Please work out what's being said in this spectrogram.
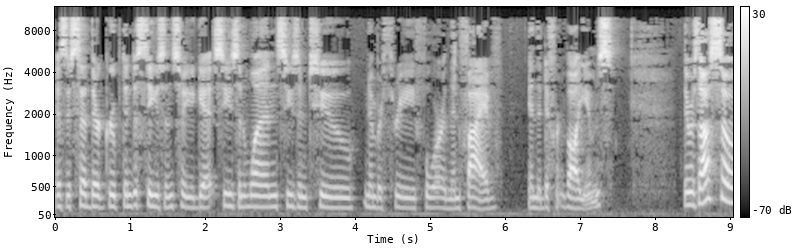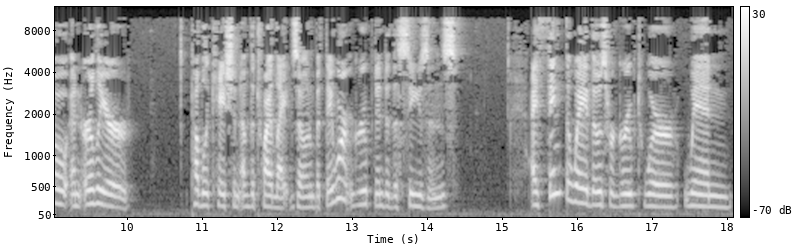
as I said, they're grouped into seasons. So you get season one, season two, number three, four, and then five in the different volumes. There was also an earlier publication of the Twilight Zone, but they weren't grouped into the seasons. I think the way those were grouped were when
